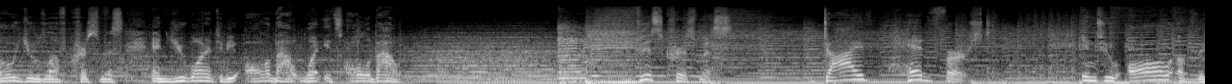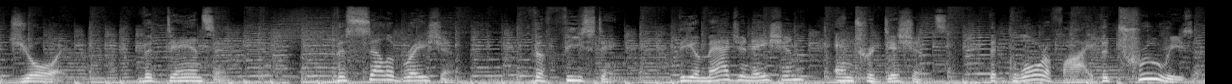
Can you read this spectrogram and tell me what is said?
Know you love Christmas and you want it to be all about what it's all about. This Christmas, dive headfirst into all of the joy, the dancing, the celebration, the feasting, the imagination and traditions that glorify the true reason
